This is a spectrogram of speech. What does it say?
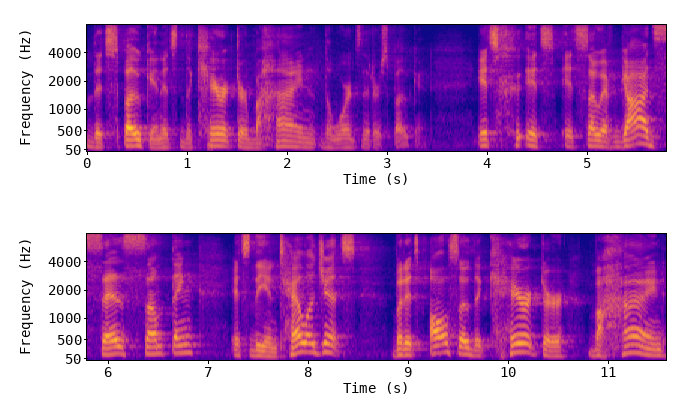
that's spoken, it's the character behind the words that are spoken. It's, it's, it's so if God says something, it's the intelligence, but it's also the character behind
